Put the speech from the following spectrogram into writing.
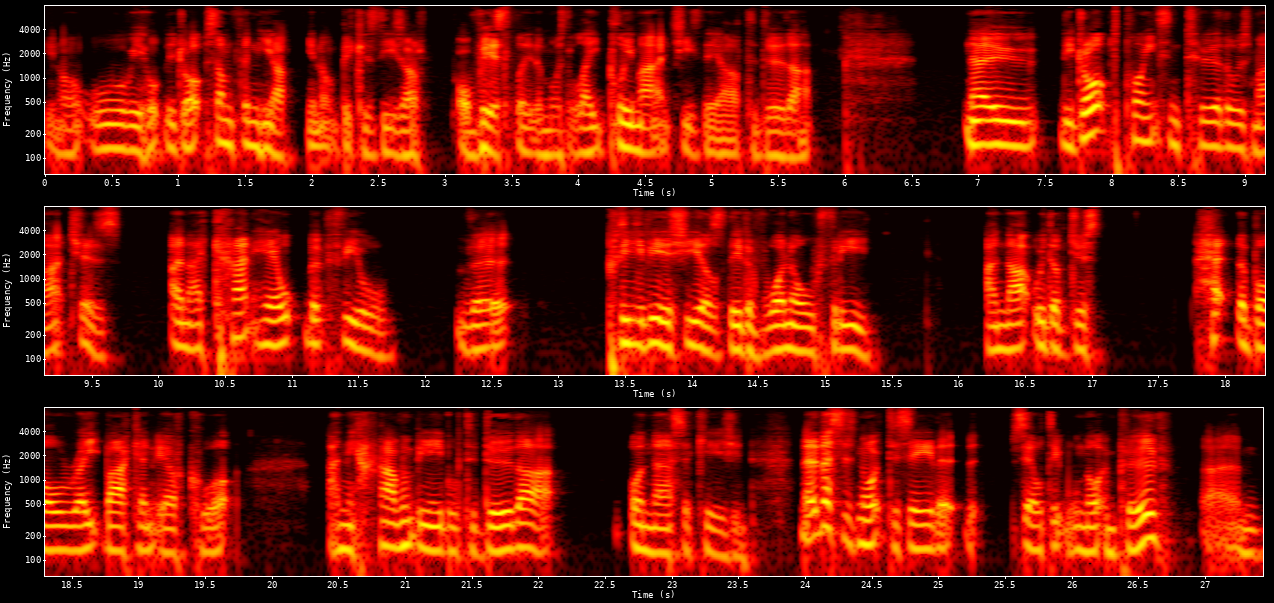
you know, oh, we hope they drop something here, you know, because these are obviously the most likely matches they are to do that. Now, they dropped points in two of those matches, and I can't help but feel that previous years they'd have won all three and that would have just hit the ball right back into our court. And they haven't been able to do that on this occasion. Now, this is not to say that, Celtic will not improve. Um,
